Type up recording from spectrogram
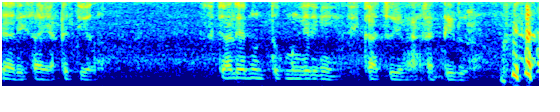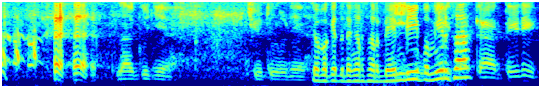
dari saya kecil. Sekalian untuk mengiringi si kacu yang akan tidur. Lagunya judulnya. Coba kita dengar Sardendi, pemirsa. Kartini.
